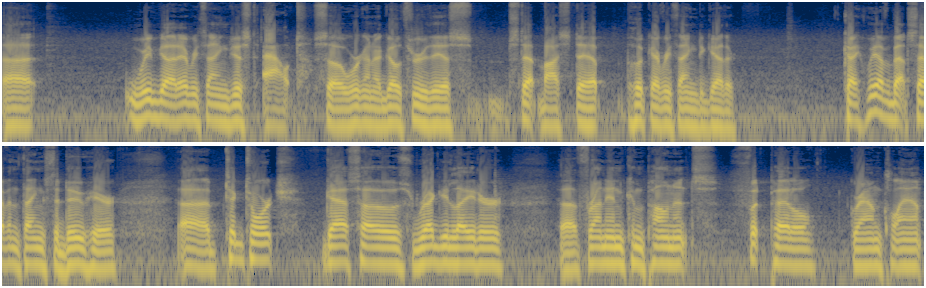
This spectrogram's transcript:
uh, we've got everything just out. So we're going to go through this step by step, hook everything together. Okay, we have about seven things to do here. Uh, TIG torch, gas hose, regulator, uh, front end components, foot pedal, ground clamp,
